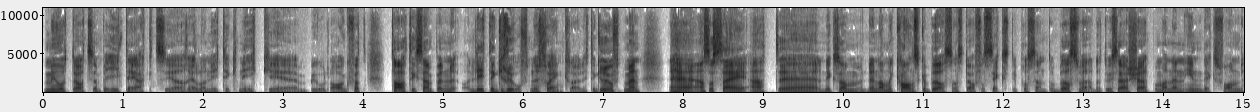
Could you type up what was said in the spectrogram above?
mot då till exempel IT-aktier eller ny teknikbolag. För att ta till exempel, lite grovt, nu förenklar jag lite grovt, men eh, alltså säg att eh, liksom den amerikanska börsen står för 60 procent av börsvärdet, det vill säga köper man en indexfond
